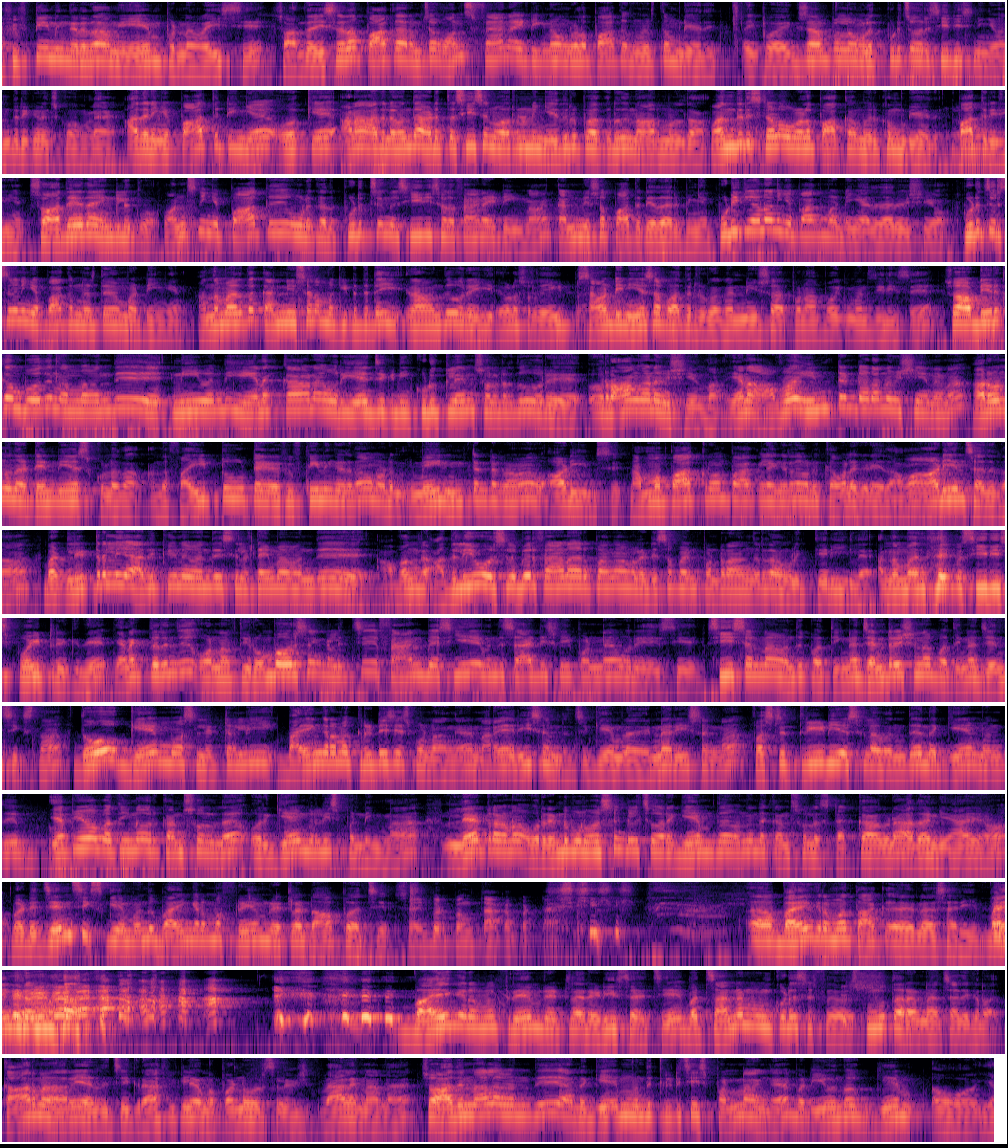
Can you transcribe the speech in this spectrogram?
ஃபிஃப்டீனுங்கிறது அவங்க ஏம் பண்ண வயசு. ஸோ அந்த வயசில் தான் பார்க்க ஆரம்பிச்சா ஒன்ஸ் ஃபேன் ஆகிட்டிங்கன்னா உங்களால் பார்க்கறது நிறுத்த முடியாது. இப்போ இப்போ எக்ஸாம்பிள் உங்களுக்கு பிடிச்ச ஒரு சீரிஸ் நீங்கள் வந்திருக்குன்னு வச்சுக்கோங்களேன். அதை நீங்கள் பார்த்துட்டீங்க ஓகே ஆனால் அதில் வந்து அடுத்த சீசன் வரணும்னு நீங்கள் எதிர்பார்க்கறது நார்மல் தான். வந்துருச்சுனாலும் உங்களால் பார்க்காம இருக்க முடியாது. பார்த்துருவீங்க. ஸோ அதே தான் எங்களுக்கும். ஒன்ஸ் நீங்கள் பார்த்து உங்களுக்கு அது பிடிச்ச அந்த சீரிஸோட ஃபேன் ஆயிட்டீங்கன்னா கண்டினியூஸாக பார்த்துட்டே தான் இருப்பீங்க. பிடிக்கலனா நீங்கள் பார்க்க மாட்டீங்க. அது வேறு விஷயம். பிடிச்சிருச்சுன்னா நீங்கள் பார்க்க நிறுத்தவே மாட்டீங்க. அந்த மாதிரி தான் கண்டினியூஸாக நம்ம கிட்டத்தட்ட நான் வந்து ஒரு எவ்வளோ சொல்ல எயிட் செவன்டீன் இயர்ஸாக பார்த்துட்டு இருக்கோம் கண்டினியூஸாக இப்போ நான் போக்கிமான் சீரிஸ் ஸோ அப்படி இருக்கும்போது நம்ம வந்து நீ வந்து எனக்கான ஒரு ஏஜுக்கு நீ கொடுக்கலன்னு சொல்றது ஒரு ராங்கான விஷயம் தான் ஏன்னா அவன் இன்டென்டான விஷயம் என்னன்னா அரௌண்ட் அந்த டென் இயர்ஸ்க்குள்ள தான் அந்த ஃபைவ் டு ஃபிஃப்டீனுங்கிறது அவனோட மெயின் இன்டென்டான ஆடியன்ஸ் நம்ம பார்க்குறோம் பார்க்கலங்கிறது அவனுக்கு கவலை கிடையாது. அவன் ஆடியன்ஸ் அதுதான். பட் லிட்ரலி அதுக்குன்னு வந்து சில டைமை வந்து அவங்க அதுலேயும் ஒரு சில பேர் ஃபேனாக இருப்பாங்க அவங்கள டிசப்பாயின்ட் பண்ணுறாங்கிறது அவங்களுக்கு தெரியல. அந்த மாதிரி தான் இப்போ சீரிஸ் போயிட்டு இருக்குது எனக்கு தெரிஞ்சு ஒன் ஆஃப் தி ரொம்ப வருஷம் கழிச்சு ஃபேன் பேஸையே வந்து சாட்டிஸ்ஃபை பண்ண ஒரு சீசன்னா வந்து பார்த்தீங்கன்னா ஜென்ரேஷனாக பார்த்தீங்கன்னா ஜென் சிக்ஸ் தான். தோ கேம் வாஸ் லிட்டரலி பயங்கரமாக கிரிட்டிசைஸ் பண்ணாங்க. நிறைய ரீசன் இருந்துச்சு. கேமில் என்ன ரீசன் ரீசன்னா ஃபர்ஸ்ட் த்ரீ டிஎஸில் வந்து அந்த கேம் வந்து எப்பயுமே பார்த்தீங்கன்னா ஒரு கன்சோலில் ஒரு கேம் ரிலீஸ் பண்ணிங்கன்னா லேட்டரான ஒரு ரெண்டு மூணு வருஷம் கழிச்சு வர கேம் தான் வந்து அந்த கன்சோலில் ஸ்டக் ஆகுனா அதான் நியாயம். பட் ஜென் சிக்ஸ் கேம் வந்து பயங்கரமாக ஃப்ரேம் ரேட்டில் டாப் ஆச்சு. சைபர் பங்க் தாக்கப்பட்ட அஹ் பயங்கரமா தாக்க சாரி பயங்கரமா பயங்கரமாக ஃப்ரேம் ரேட்லாம் ரெடியூஸ் ஆச்சு. பட் சன் அண்ட் மூன் கூட ஸ்மூத்தாக ரன் ஆச்சு. அதுக்கு காரணம் நிறைய இருந்துச்சு. கிராஃபிக்லி அவங்க பண்ண ஒரு சில விஷயம் வேலைனால. ஸோ அதனால வந்து அந்த கேம் வந்து கிரிட்டிசைஸ் பண்ணாங்க. பட் ஈவன் தான் கேம்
